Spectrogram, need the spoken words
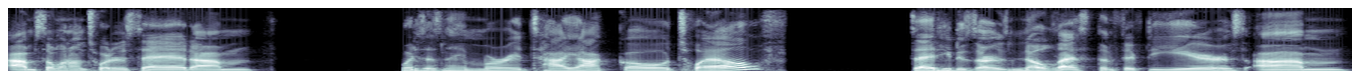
um someone on Twitter said, um, what is his name? Murray Tayako 12 said he deserves no less than 50 years. Um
